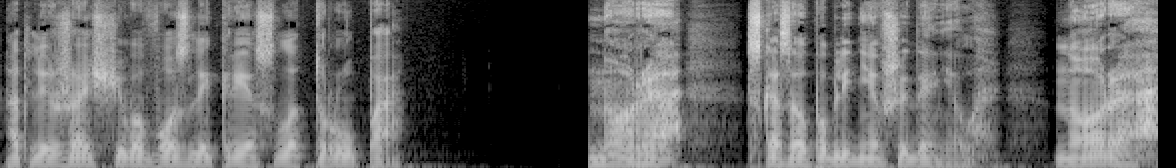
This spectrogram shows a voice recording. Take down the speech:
от лежащего возле кресла трупа. «Нора!» — сказал побледневший Дэниел. «Нора!»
